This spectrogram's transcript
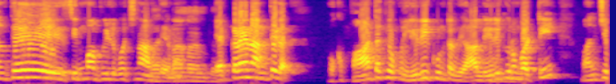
అంతే సినిమా ఫీల్డ్కి వచ్చినా అంతే. ఎక్కడైనా అంతేగా. ఒక పాటకి ఒక లిరిక్ ఉంటది. ఆ లిరిక్ను బట్టి మంచి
